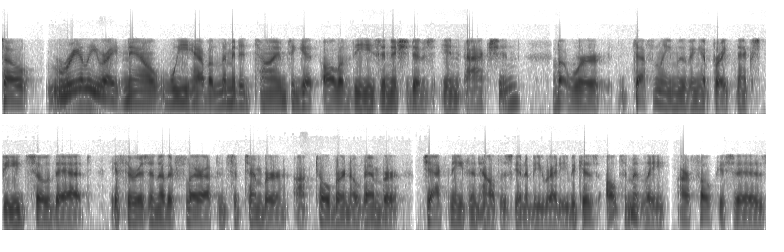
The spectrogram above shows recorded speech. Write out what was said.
So, really, right now, we have a limited time to get all of these initiatives in action, but we're definitely moving at breakneck speed so that if there is another flare up in September, October, November, Jack Nathan Health is going to be ready because ultimately our focus is,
